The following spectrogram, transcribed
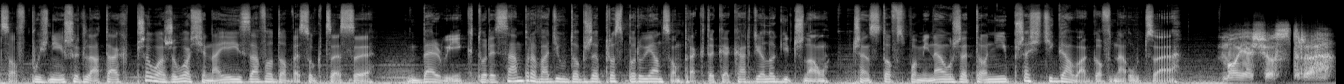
co w późniejszych latach przełożyło się na jej zawodowe sukcesy. Barry, który sam prowadził dobrze prosperującą praktykę kardiologiczną, często wspominał, że Toni prześcigała go w nauce. Moja siostra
